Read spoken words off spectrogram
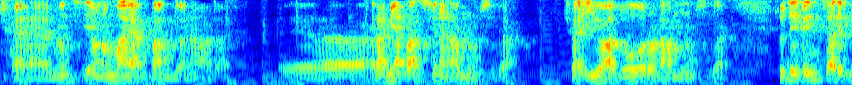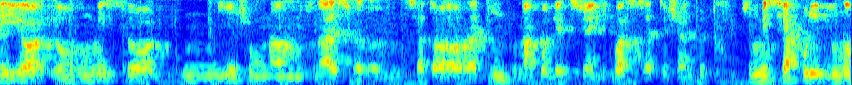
cioè non si devono mai abbandonare. Eh, la mia passione è la musica, cioè io adoro la musica. Tu devi pensare che io ho messo, io ho una, adesso ho iniziato, ho raggiunto una collezione di quasi 700, sono messi a pulire uno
